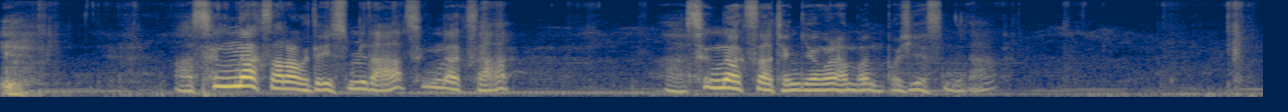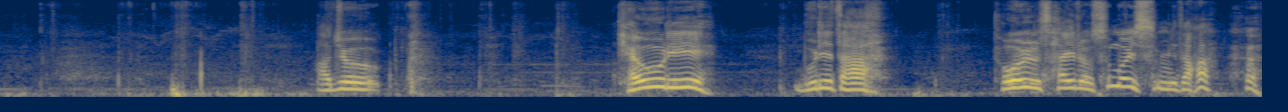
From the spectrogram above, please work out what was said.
아, 승낙사라고 되어 있습니다. 승낙사. 아, 승낙사 전경을 한번 보시겠습니다. 아주 겨울이 물이 다 돌 사이로 숨어 있습니다.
